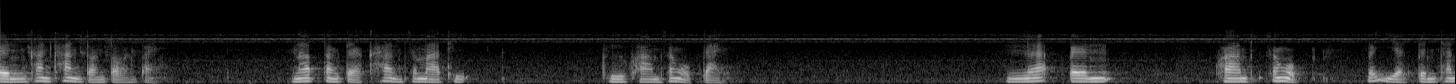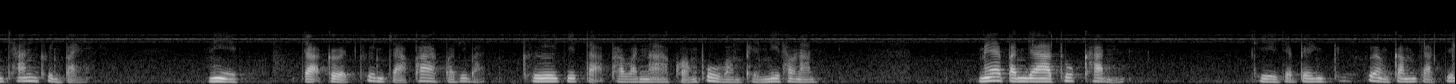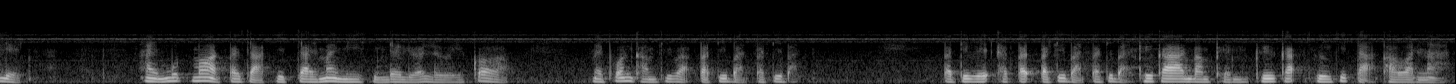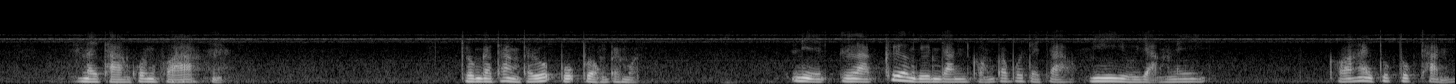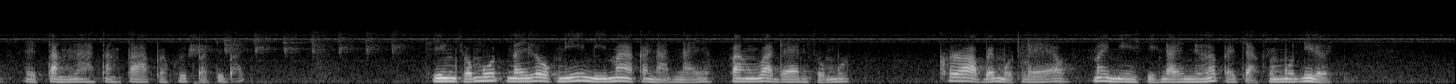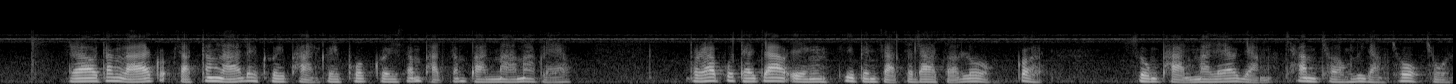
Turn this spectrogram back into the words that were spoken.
เป็นขั้นขั้นตอนตอนไป นับตั้งแต่ขั้นสมาธิ คือความสงบใจ และเป็นความสงบละเอียดเป็นชั้นๆขึ้นไป นี่จะเกิดขึ้นจากภาคปฏิบัติ คือจิตตภาวนาของผู้บำเพ็ญนี้เท่านั้น แม้ปัญญาทุกขั้น ที่จะเป็นเครื่องกำจัดกิเลส ให้มุดมอดไปจากจิตใจไม่มีสิ่งใดเหลือเลย ก็ไม่พ้นคำที่ว่าปฏิบัติปฏิบัติ ปฏิเวปฏิบัติปฏิบัติ คือการบำเพ็ญคือกะคือจิตตภาวนา ในทางค้นคว้าจนกระทั่งทะลุปุโปร่งไปหมด นี่หลักเครื่องยืนยันของพระพุทธเจ้ามีอยู่อย่างนี้ ขอให้ทุกๆทท่าน ตั้งหน้าตั้งตาประพฤติปฏิบัติสิ่งสมมุติในโลกนี้มีมากขนาดไหน ฟังว่าแดนสมมุติ ครอบไว้หมดแล้ว ไม่มีสิ่งใดเหนือไปจากสมมุตินี่เลย เราทั้งหลายก็สัตว์ทั้งหลายได้เคยผ่านเคยพบเคยสัมผัสสัมพันธ์มามากแล้ว พระพุทธเจ้าเองที่เป็นศาสดาสอนโลกก็ทรงผ่านมาแล้วอย่างช่ำชองหรืออย่างโชคโชน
